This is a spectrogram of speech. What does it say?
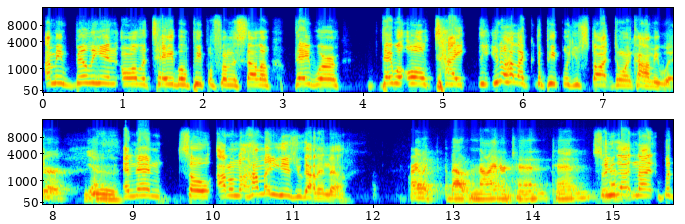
I mean, Billy and all the table people from the cellar, they were, they were all tight. You know how like the people you start doing comedy with, Sure. Yes. and then so I don't know how many years you got in now. Probably like about nine or 10. 10. So you got 11. nine, but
